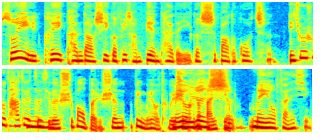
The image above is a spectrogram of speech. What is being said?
所以可以看到是一个非常变态的一个施暴的过程。也就是说，他对自己的施暴本身并没有特别深刻的反省，没有反省。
